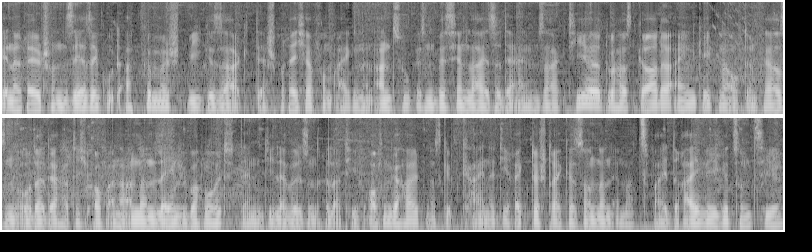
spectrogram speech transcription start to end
generell schon sehr, sehr gut abgemischt. Wie gesagt, der Sprecher vom eigenen Anzug ist ein bisschen leise, der einem sagt, hier, du hast gerade einen Gegner auf den Fersen oder der hat dich auf einer anderen Lane überholt, denn die Level sind relativ offen gehalten. Es gibt keine direkte Strecke, sondern immer zwei, drei Wege zum Ziel.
